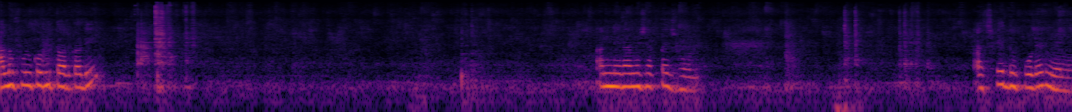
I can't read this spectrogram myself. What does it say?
আলু ফুলকপির তরকারি। আর নিরামিষ একটা ঝোল। আজকে দুপুরের মেনু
